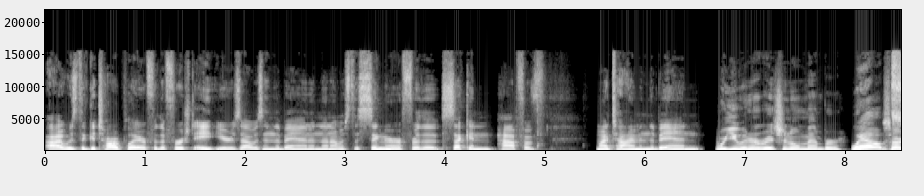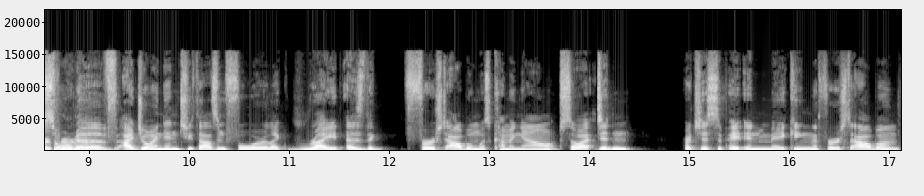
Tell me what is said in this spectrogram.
I was the guitar player for the first eight years I was in the band, and then I was the singer for the second half of my time in the band. Were you an original member? Well, Sorry sort of. I joined in 2004, like right as the first album was coming out. So I didn't participate in making the first album,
